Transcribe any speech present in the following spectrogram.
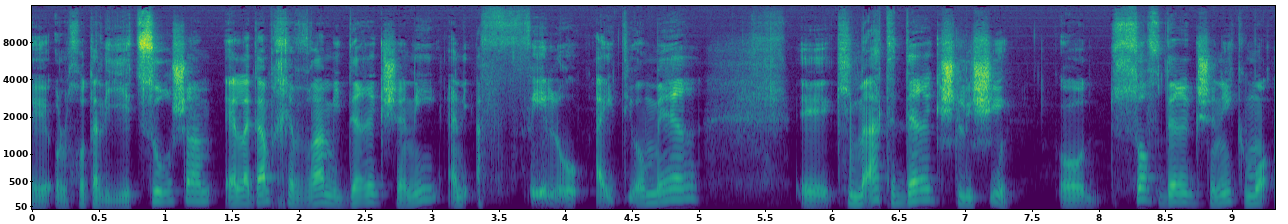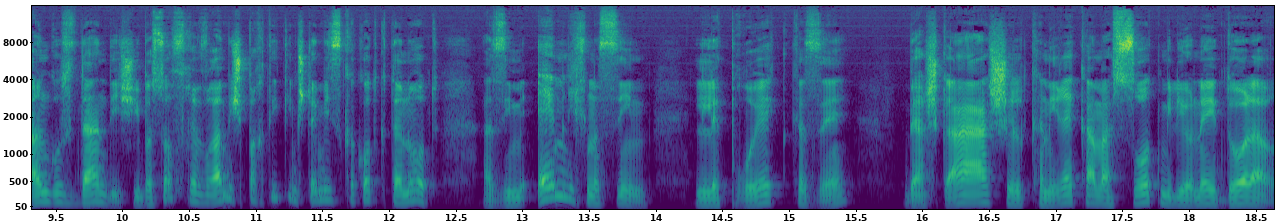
אה, הולכות על ייצור שם, אלא גם חברה מדרג שני, אני אפילו הייתי אומר אה, כמעט דרג שלישי, או סוף דרג שני כמו אנגוס דנדי, שהיא בסוף חברה משפחתית עם שתי מזקקות קטנות, אז אם הם נכנסים לפרויקט כזה, בהשקעה של כנראה כמה עשרות מיליוני דולר,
